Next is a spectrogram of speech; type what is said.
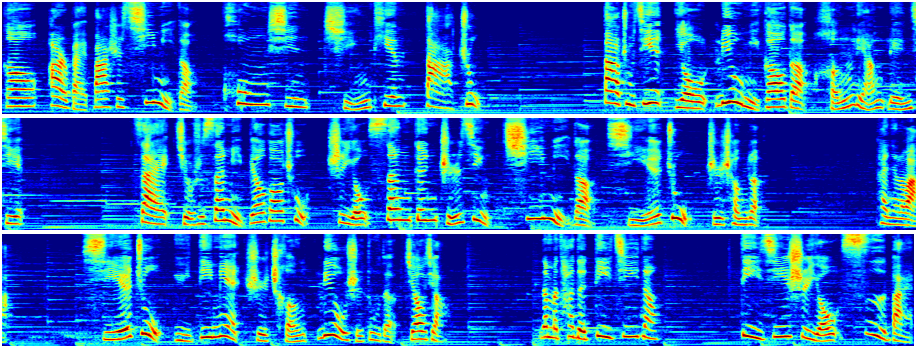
高二百八十七米的空心擎天大柱，大柱间有六米高的横梁连接。在九十三米标高处，是由三根直径七米的斜柱支撑着，看见了吧？斜柱与地面是呈六十度的交角。那么它的地基呢？地基是由四百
